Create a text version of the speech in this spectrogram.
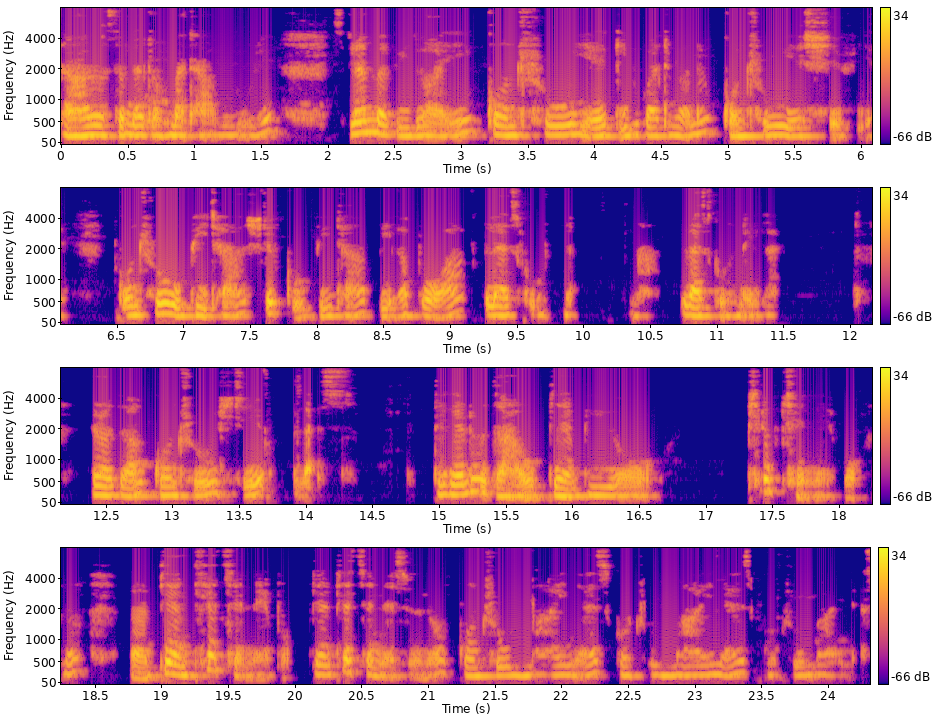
ဒါကတော့ select တော့မှတ်ထားဖို့လိုတယ် select မှတ်ပြီးသွားရင် control ရဲ့ keyboard ကဒီမှာနော် control ရဲ့ shift ရဲ့ control ကိုဖိထား shift ကိုဖိထားပြီးအပေါ်က plus ကိုနှိပ် plus ကိုနှိပ်လိုက်အဲ့တော့ဒါ control shift plus တကယ်လို့ဒါကိုပြန်ပြီးတော့ဖြုတ်ချင်တယ်ပေါ့နော်အဲပြန်ဖြတ်ချင်တယ်ပေါ့ပြန်ဖြတ်ချင်တယ်ဆိုရင်တော့ control minus control minus control minus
